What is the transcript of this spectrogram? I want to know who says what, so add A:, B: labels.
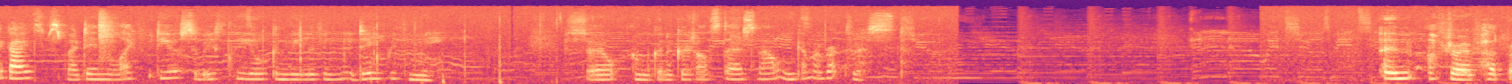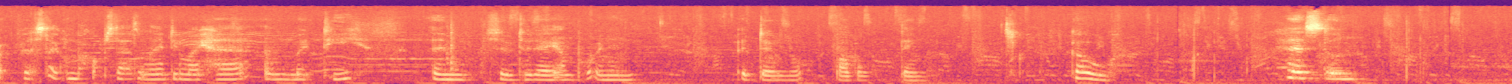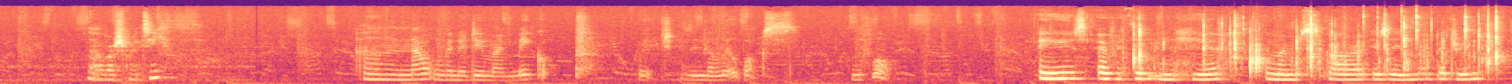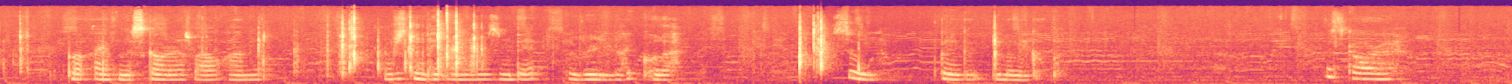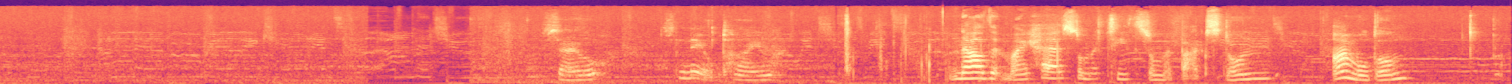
A: Hi guys, it's my day in the life video, so basically you're going to be living a day with me. So I'm going to go downstairs now and get my breakfast. Um, after I've had breakfast I come back upstairs and I do my hair and my teeth. Um, so today I'm putting in a donut bubble thing. Go! Hair's done. Brush my teeth. And now I'm going to do my makeup, which is in the little box on the floor. I use everything in here, and my mascara is in my bedroom, but I have mascara as well, and I'm just going to paint my nails in a bit, a really light colour. So, I'm going to go do my makeup. Mascara. So, it's nail time. Now that my hair's done, my teeth's done, my back's done, I'm all done.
